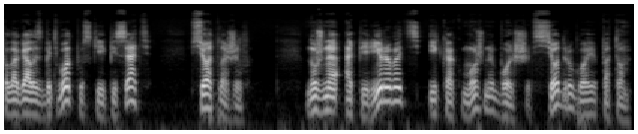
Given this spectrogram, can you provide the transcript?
полагалось быть в отпуске и писать, все отложил. Нужно оперировать и как можно больше. Все другое потом.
